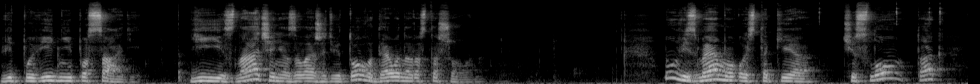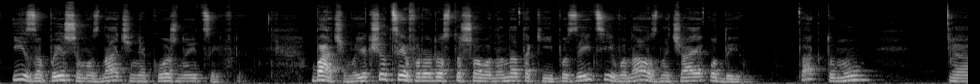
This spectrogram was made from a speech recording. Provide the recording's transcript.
відповідній посаді. Її значення залежить від того, де вона розташована. Ну, Візьмемо ось таке число так, і запишемо значення кожної цифри. Бачимо, якщо цифра розташована на такій позиції, вона означає 1. Так, Тому е,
